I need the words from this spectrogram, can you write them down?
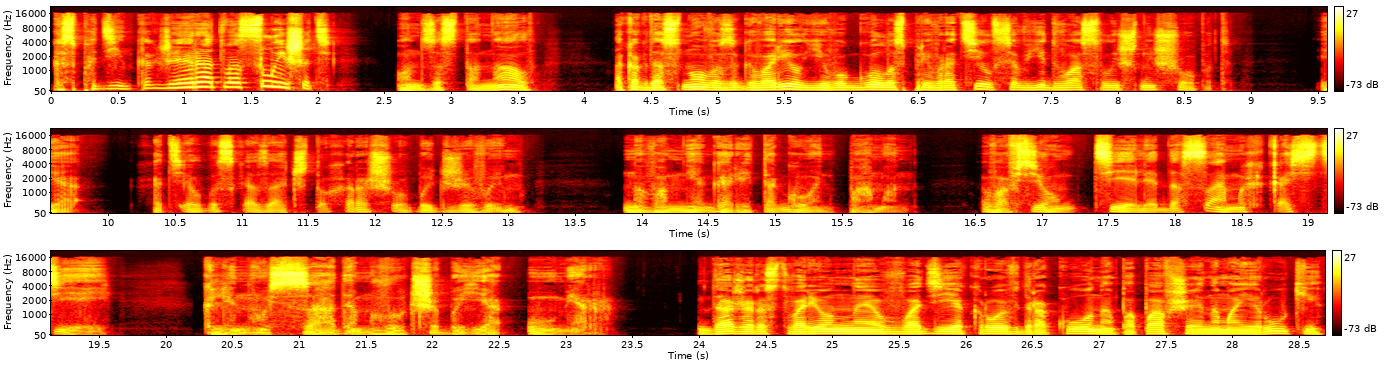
«Господин, как же я рад вас слышать!» Он застонал, а когда снова заговорил, его голос превратился в едва слышный шепот. «Я хотел бы сказать, что хорошо быть живым, но во мне горит огонь, Памон, во всем теле до самых костей. Клянусь садом, лучше бы я умер». Даже растворенная в воде кровь дракона, попавшая на мои руки,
